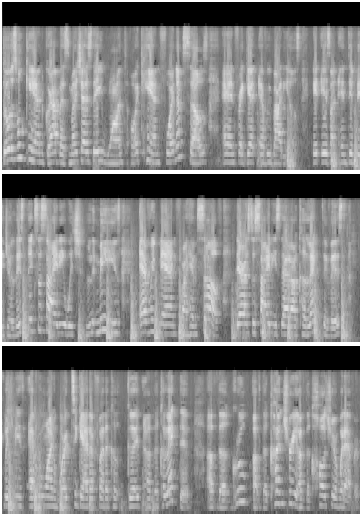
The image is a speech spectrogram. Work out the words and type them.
those who can grab as much as they want or can for themselves and forget everybody else. It is an individualistic society which means every man for himself. There are societies that are collectivist which means everyone work together for the good of the collective of the group of the country of the culture whatever.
